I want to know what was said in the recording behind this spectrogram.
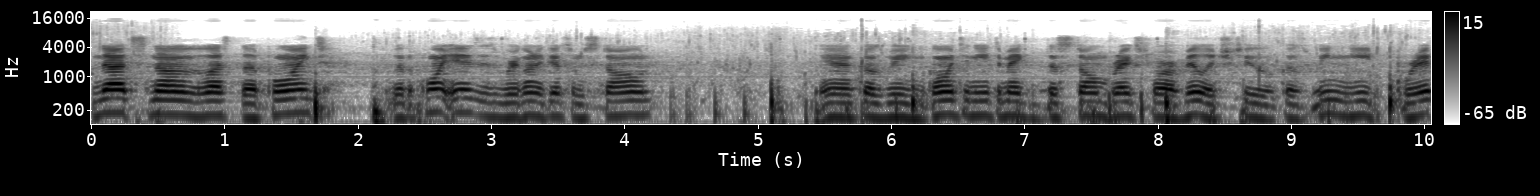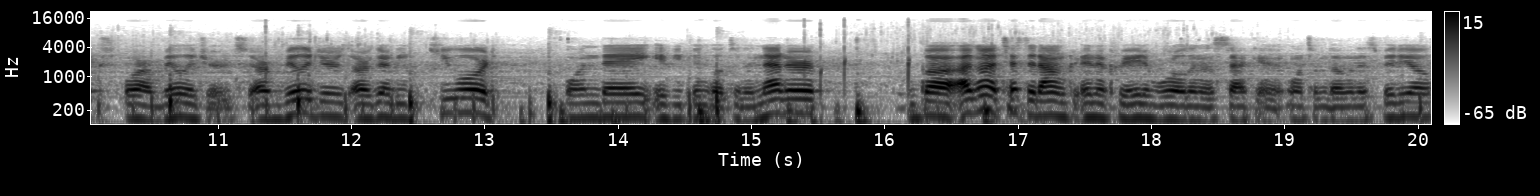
that's nonetheless the point. But the point is, is we're going to get some stone. And because we're going to need to make the stone bricks for our village too. Because we need bricks for our villagers. Our villagers are going to be cured one day if you can go to the nether. But I'm to test it out in a creative world in a second once I'm done with this video.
